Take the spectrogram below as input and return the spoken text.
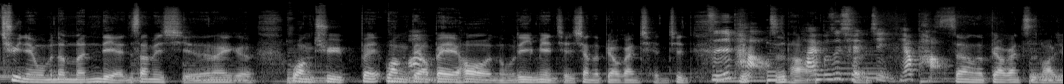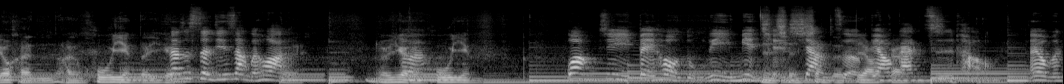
去年我们的门帘上面写的那个“忘去背忘掉背后，努力面前，向着标杆前进直跑，直跑还不是前进，要跑”，。这样的标杆直跑有很很呼应的一个那个，是圣经上的话，有一个很呼应。忘记背后努力，面前向向着着标杆直跑。哎，我们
